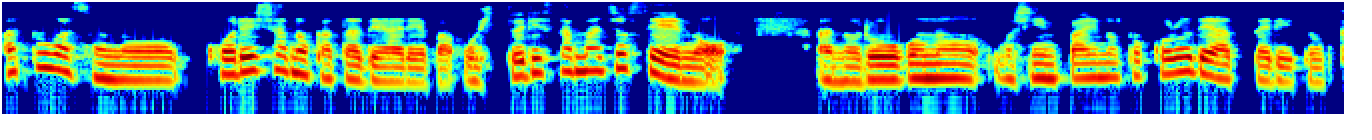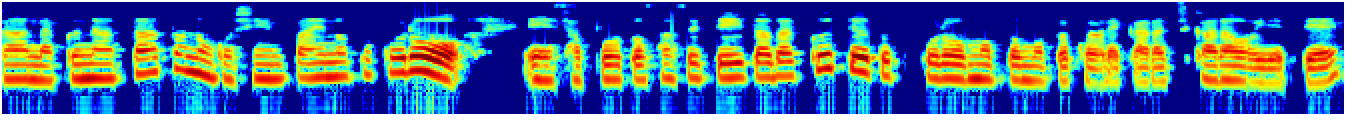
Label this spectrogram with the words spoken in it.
あとはその高齢者の方であればお一人様女性のあの老後のご心配のところであったりとか、亡くなった後のご心配のところを、えー、サポートさせていただくというところをもっともっとこれから力を入れて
